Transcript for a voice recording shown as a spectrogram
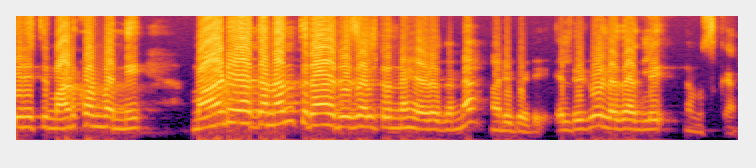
ಈ ರೀತಿ ಮಾಡ್ಕೊಂಡ್ ಬನ್ನಿ. ಮಾಡಿ ಆದ ನಂತರ ರಿಸಲ್ಟ್ ಅನ್ನ ಹೇಳೋದನ್ನ ಮರಿಬೇಡಿ. ಎಲ್ರಿಗೂ ಒಳ್ಳೇದಾಗ್ಲಿ. ನಮಸ್ಕಾರ.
